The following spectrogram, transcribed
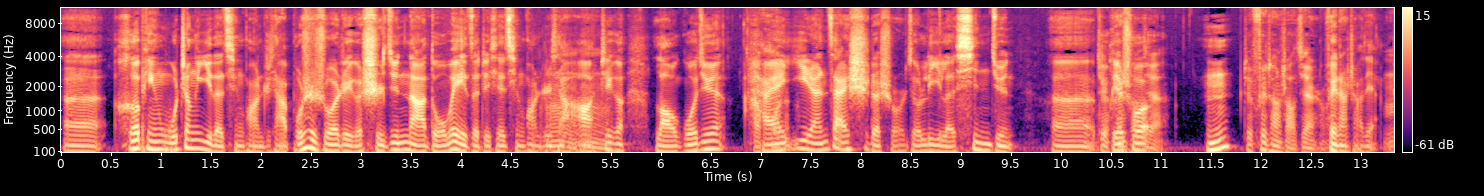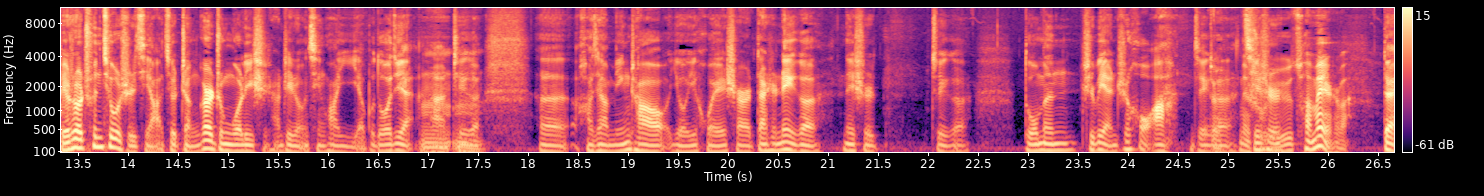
呃和平无争议的情况之下，不是说这个弑君呐、夺位子这些情况之下啊，这个老国君还依然在世的时候就立了新君，呃，别说。嗯，这非常少见，是吧？非常少见。别说春秋时期啊，就整个中国历史上这种情况也不多见啊。这个，呃，好像明朝有一回事儿，但是那个那是这个夺门之变之后啊。这个其实篡位是吧？对，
